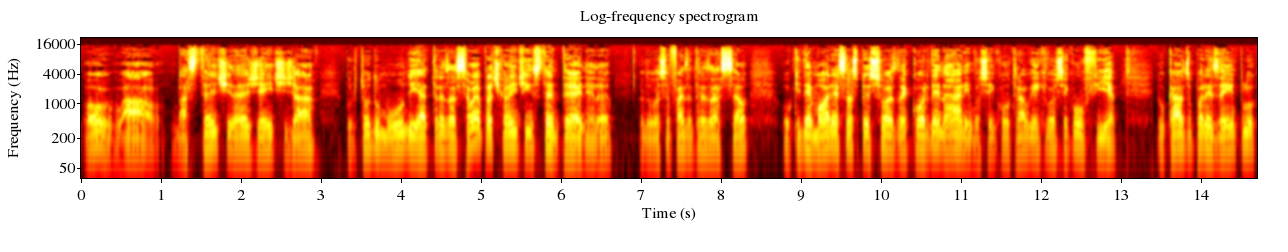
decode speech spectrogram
Oh, uau! Bastante, né, gente já por todo mundo e a transação é praticamente instantânea, né? Quando você faz a transação, o que demora é são as pessoas, né, coordenarem, você encontrar alguém que você confia. No caso, por exemplo,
